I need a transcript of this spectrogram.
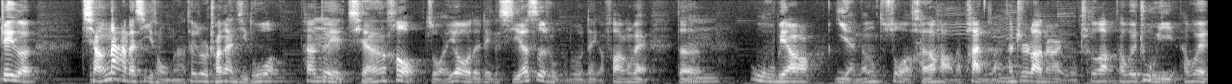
这个。强大的系统呢，它就是传感器多，它对前后左右的这个斜四十五度这个方位的目标也能做很好的判断。它知道那儿有车，它会注意，它会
